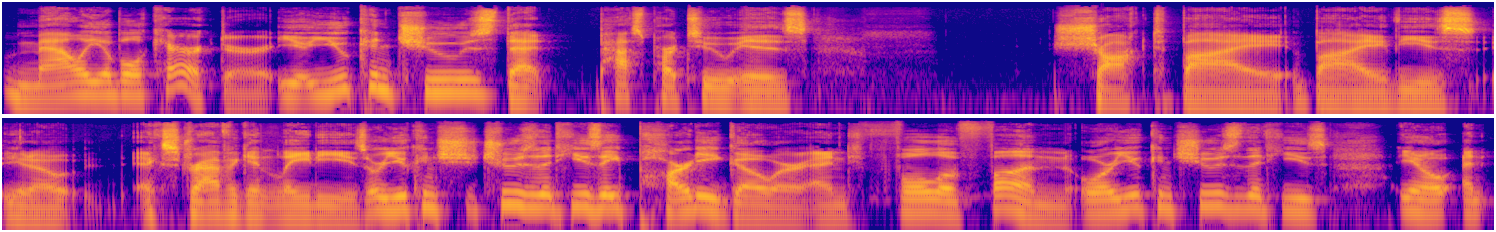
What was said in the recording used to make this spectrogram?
malleable character. You you can choose that Passepartout is shocked by by these you know extravagant ladies. Or you can ch- choose that he's a party goer and full of fun. Or you can choose that he's you know an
